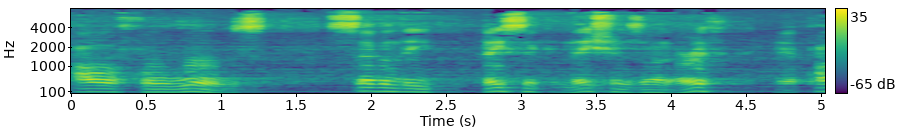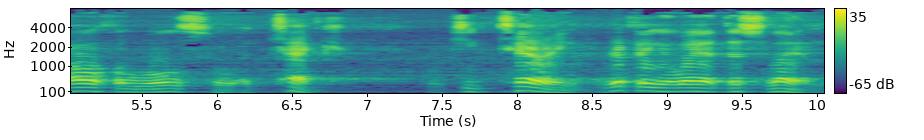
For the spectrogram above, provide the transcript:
powerful wolves, 70 basic nations on earth. They're powerful wolves who attack, who keep tearing, ripping away at this lamb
